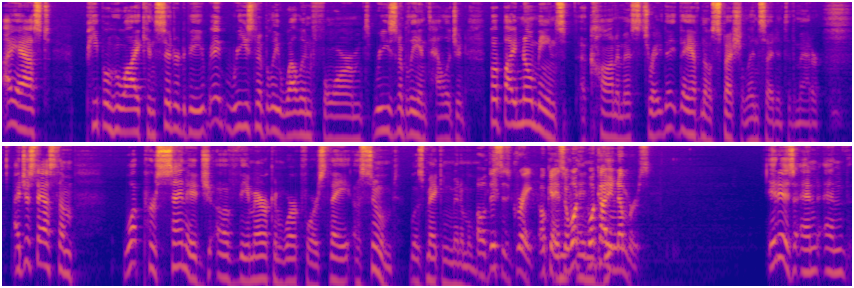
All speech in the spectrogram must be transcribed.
I asked people who I consider to be reasonably well informed, reasonably intelligent, but by no means economists, right? They, they have no special insight into the matter. I just asked them what percentage of the American workforce they assumed was making minimum wage. Oh, this is great. Okay, And- so what, what kind the- of numbers? It is, and and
